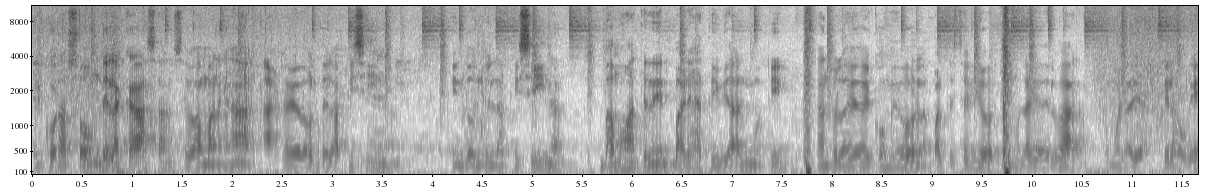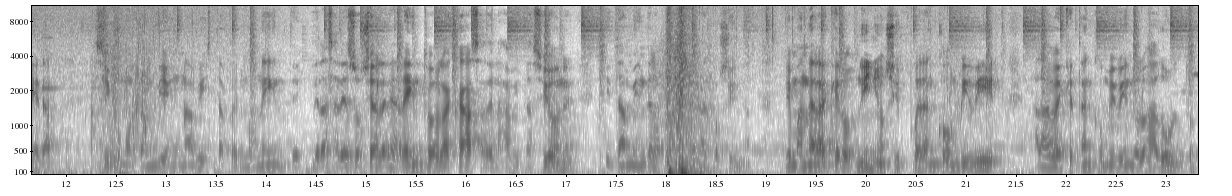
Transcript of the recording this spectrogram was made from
El corazón de la casa se va a manejar alrededor de la piscina, en donde en la piscina vamos a tener varias actividades al mismo tiempo, tanto el área de comedor en la parte exterior, como el área del bar, como el área de la hoguera, así como también una vista permanente de las áreas sociales de adentro de la casa, de las habitaciones y también de la parte de la cocina. De manera que los niños sí puedan convivir a la vez que están conviviendo los adultos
